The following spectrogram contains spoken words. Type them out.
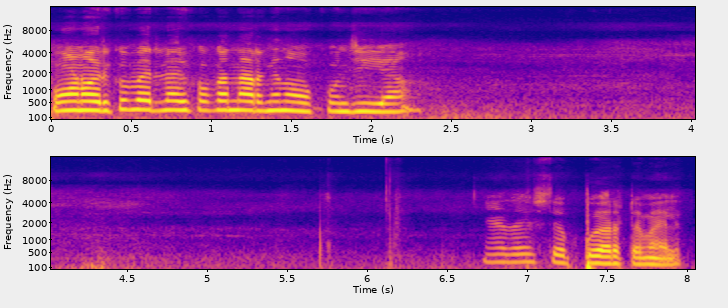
പോണവർക്കും വരുന്നവർക്കൊക്കെ ഒന്ന് ഇറങ്ങി നോക്കുകയും ചെയ്യാം. ഏതാ സ്റ്റെപ്പ് കയറട്ടെ മേലേക്ക്.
